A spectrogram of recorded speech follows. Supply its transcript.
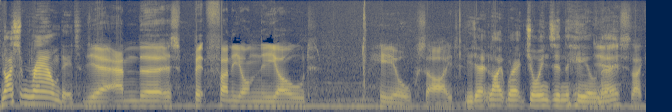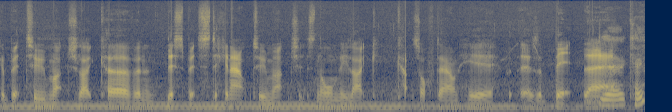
Nice and rounded. Yeah, and uh, it's a bit funny on the old heel side. You don't like where it joins in the heel, Yeah, no? it's like a bit too much like curving and this bit sticking out too much. It's normally like cuts off down here, but there's a bit there. Yeah, okay.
